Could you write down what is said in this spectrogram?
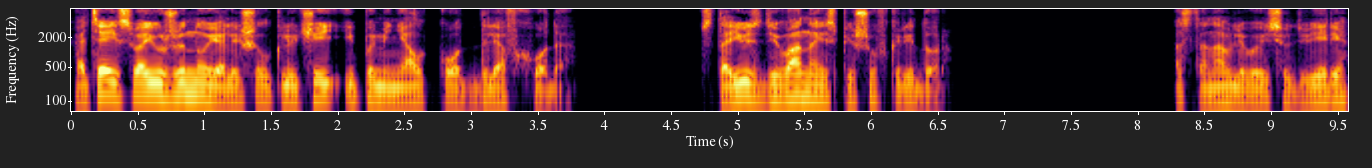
Хотя и свою жену я лишил ключей и поменял код для входа. Встаю с дивана и спешу в коридор. Останавливаюсь у двери,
